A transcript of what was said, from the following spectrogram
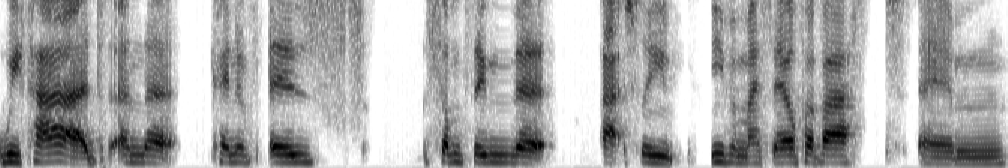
we've had and that kind of is something that actually even myself have asked um,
